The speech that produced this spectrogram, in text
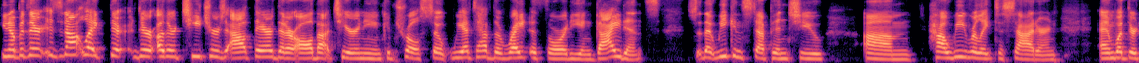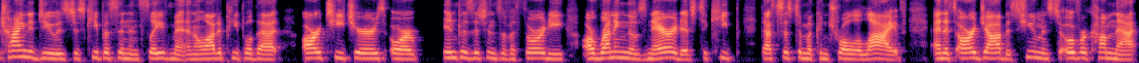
you know, but there is not like there, there are other teachers out there that are all about tyranny and control. So we have to have the right authority and guidance so that we can step into um, how we relate to Saturn and what they're trying to do is just keep us in enslavement. And a lot of people that are teachers or in positions of authority are running those narratives to keep that system of control alive. And it's our job as humans to overcome that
